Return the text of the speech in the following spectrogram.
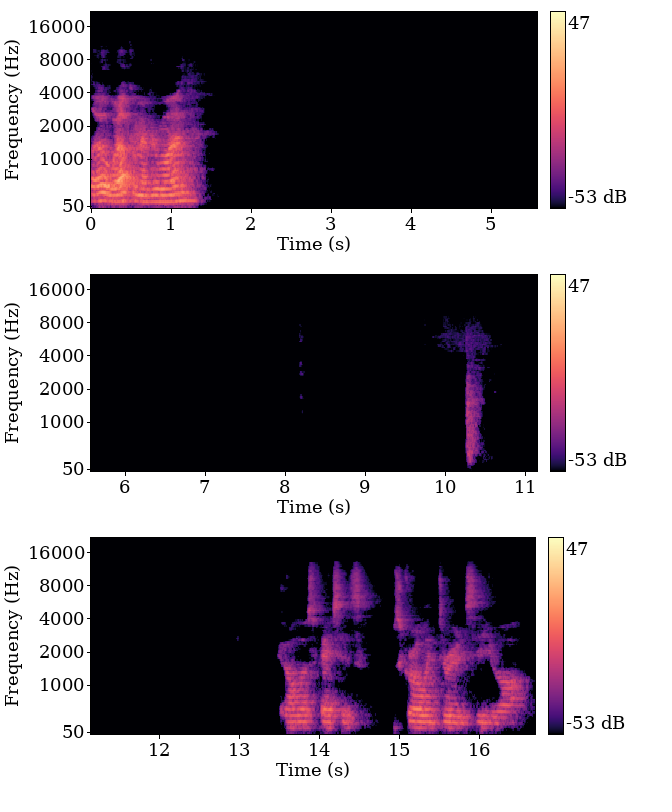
Hello, welcome everyone. Look at all those faces scrolling through to see you all.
